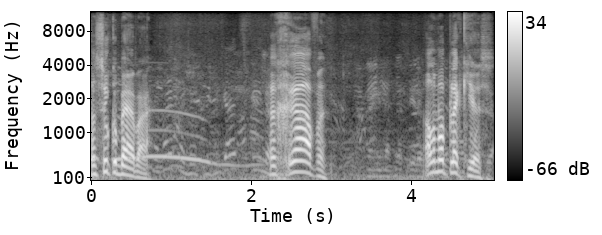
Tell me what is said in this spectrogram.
Ga zoeken Berber. Ga graven. Allemaal plekjes.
